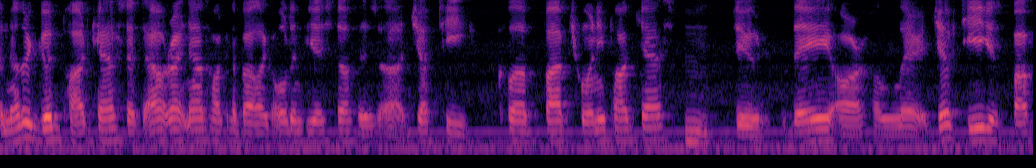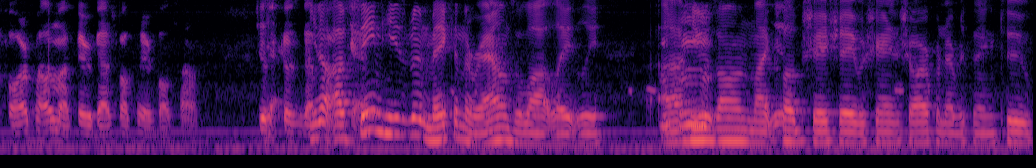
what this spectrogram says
Another good podcast that's out right now talking about like old NBA stuff is uh, Jeff Teague Club 520 podcast. Hmm. Dude, they are hilarious. Jeff Teague is by far probably my favorite basketball player of all time. Just because of that. You know, I've seen he's been making the rounds a lot lately. Uh, he Mhm. was on like Yeah. Club Shay Shay with Shannon Sharpe and everything too.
